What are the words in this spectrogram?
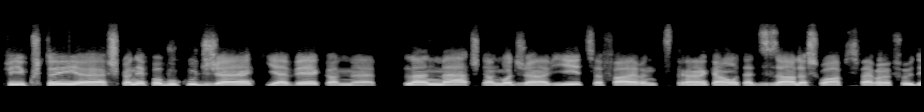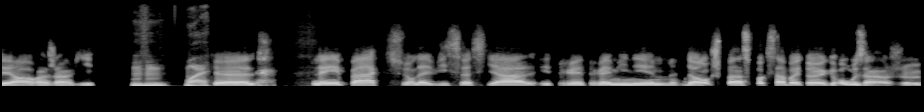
Puis écoutez, euh, je connais pas beaucoup de gens qui avaient comme plan de match dans le mois de janvier de se faire une petite rencontre à 10 heures le soir puis se faire un feu dehors en janvier. Mm-hmm. ouais. L'impact sur la vie sociale est très, très minime. Donc, je pense pas que ça va être un gros enjeu.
